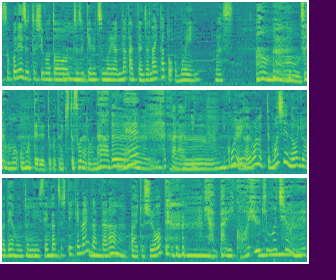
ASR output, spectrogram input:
そこでずっと仕事を続けるつもりはなかったんじゃないかと思います。うんうん、それを思ってるってことね。きっとそうだろうなってね、うん、だから行こうよやろうよってもし農業で本当に生活していけないんだったらバイトしようって。やっぱりこういう気持ちをね。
